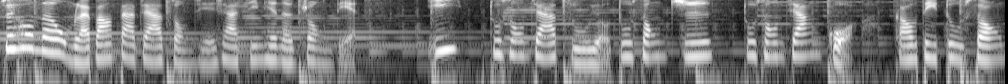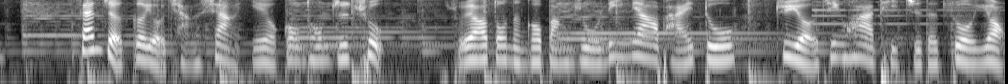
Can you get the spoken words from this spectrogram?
最后呢，我们来帮大家总结一下今天的重点：一。杜松家族有杜松枝、杜松浆果、高地杜松，三者各有强项，也有共通之处，主要都能够帮助利尿排毒，具有净化体质的作用。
